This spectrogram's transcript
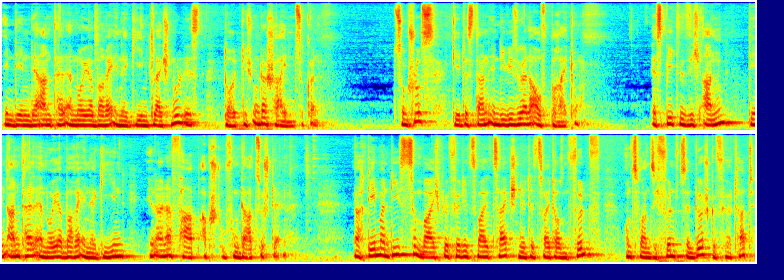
in denen der Anteil erneuerbarer Energien gleich Null ist, deutlich unterscheiden zu können. Zum Schluss geht es dann in die visuelle Aufbereitung. Es bietet sich an, den Anteil erneuerbarer Energien in einer Farbabstufung darzustellen. Nachdem man dies zum Beispiel für die zwei Zeitschnitte 2005 und 2015 durchgeführt hat,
